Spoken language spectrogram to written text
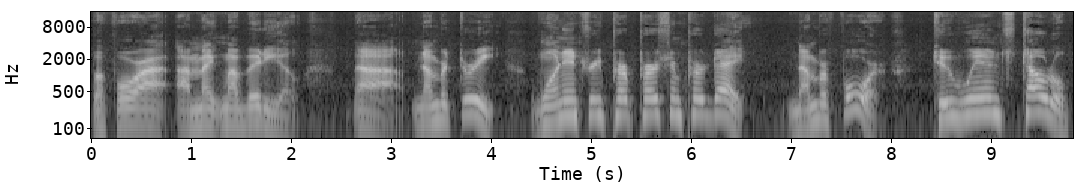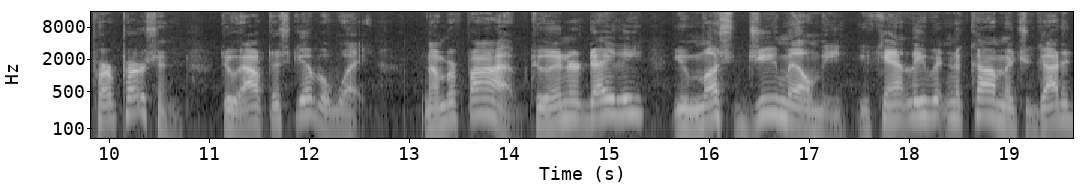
before I, I make my video. Uh, number three, one entry per person per day. Number four, two wins total per person throughout this giveaway. Number five, to enter daily, you must Gmail me. You can't leave it in the comments. You got to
